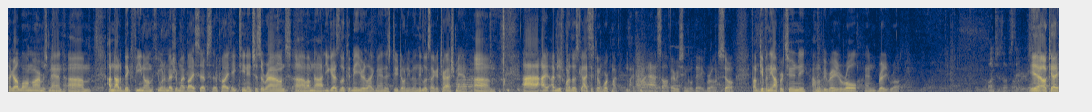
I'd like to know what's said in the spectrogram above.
I got long arms, man. Um, I'm not a big phenom. If you want to measure my biceps, they're probably 18 inches around. Um, I'm not. You guys look at me, you're like, man, this dude don't even. He looks like a trash man. Um, I, I'm just one of those guys that's gonna work my, my my ass off every single day, bro. So if I'm given the opportunity, I'm gonna be ready to roll and ready to rock. Lunch is upstairs. Yeah. Okay.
